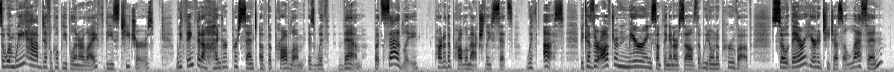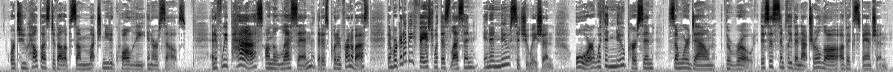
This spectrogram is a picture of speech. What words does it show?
So when we have difficult people in our life, these teachers, we think that 100% of the problem is with them. But sadly, part of the problem actually sits with us because they're often mirroring something in ourselves that we don't approve of. So they are here to teach us a lesson or to help us develop some much needed quality in ourselves. And if we pass on the lesson that is put in front of us, then we're going to be faced with this lesson in a new situation or with a new person somewhere down the road. This is simply the natural law of expansion.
